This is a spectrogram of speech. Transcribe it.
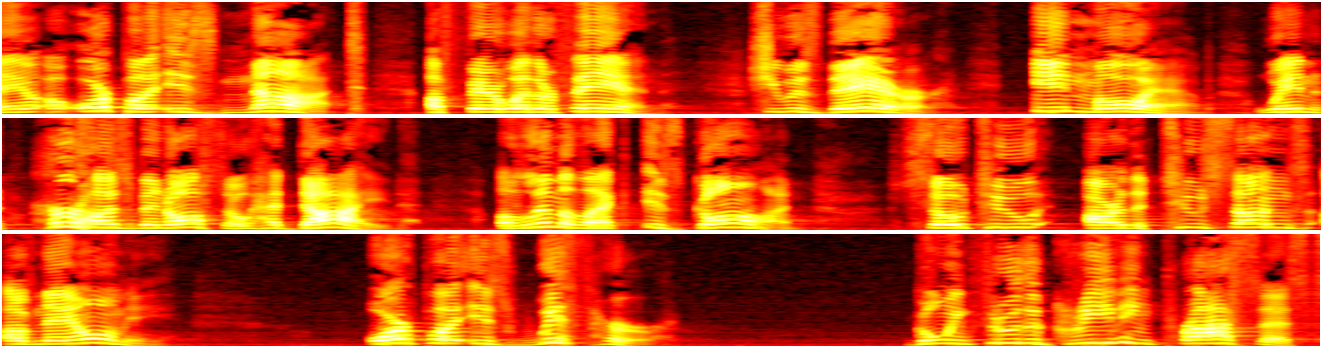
Orpah is not a fair weather fan. She was there in Moab when her husband also had died. Elimelech is gone. So too are the two sons of Naomi. Orpah is with her, going through the grieving process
